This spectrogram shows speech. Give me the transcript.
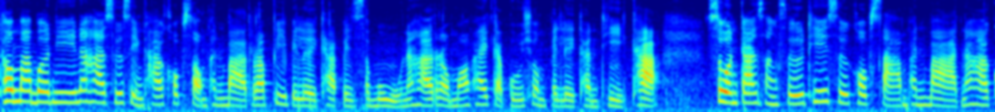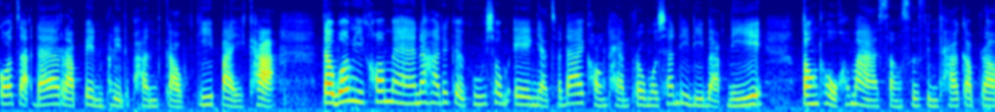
โทรมาเบอร์นี้นะคะ ซื้อสินค้าครบ 2,000 บาท รับฟรีไปเลยค่ะ เป็นสบู่นะคะ เรามอบให้กับคุณผู้ชมไปเลยทันทีค่ะ ส่วนการสั่งซื้อที่ซื้อครบ 3,000 บาทนะคะ ก็จะได้รับเป็นผลิตภัณฑ์เก่ากี้ไปค่ะ แต่ว่ามีข้อแม้นะคะ ถ้าเกิดคุณผู้ชมเองอยากจะได้ของแถมโปรโมชั่นดีๆ แบบนี้ ต้องโทรเข้ามาสั่งซื้อสินค้ากับเรา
